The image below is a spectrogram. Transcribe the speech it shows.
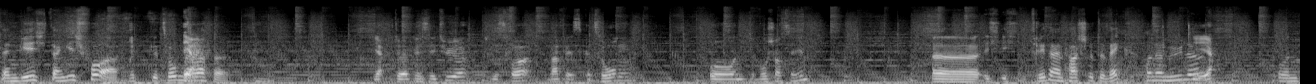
dann gehe ich, dann geh ich vor. Mit gezogener Ja. Waffe. Ja, du öffnest die Tür, du gehst vor, Waffe ist gezogen. Und wo schaust du hin? Äh, ich, ich trete ein paar Schritte weg von der Mühle Ja. und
